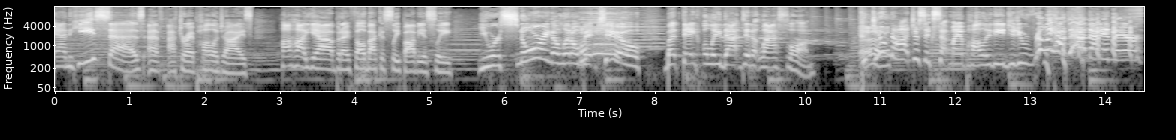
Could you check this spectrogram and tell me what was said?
and he says after I apologize, haha, yeah, but I fell back asleep. Obviously, you were snoring a little bit too, but thankfully that didn't last long. Could you oh. not just accept my apology? Did you really have to add that in there?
